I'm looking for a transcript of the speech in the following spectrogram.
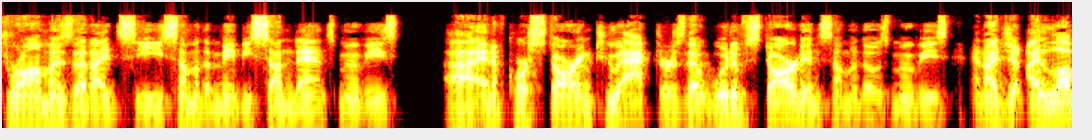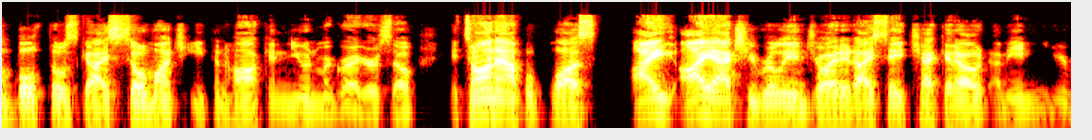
dramas that I'd see, some of them maybe Sundance movies uh, and of course starring two actors that would have starred in some of those movies. And I just I love both those guys so much, Ethan Hawke and Ewan McGregor. So it's on Apple Plus. I I actually really enjoyed it. I say check it out. I mean your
